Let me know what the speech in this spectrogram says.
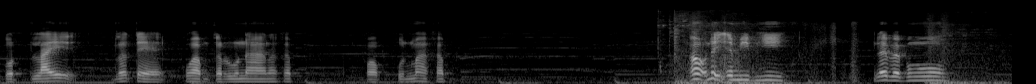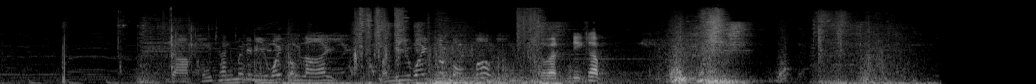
กดไลค์แล้วแต่ความกรุณานะครับ ขอบคุณมากครับ เอ้าได้ MVP ได้แบบงูาบของฉันไม่ได้มีไว้ทำลาย มันมีไว้เพื่อปกป้อง สวัสดีครับ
